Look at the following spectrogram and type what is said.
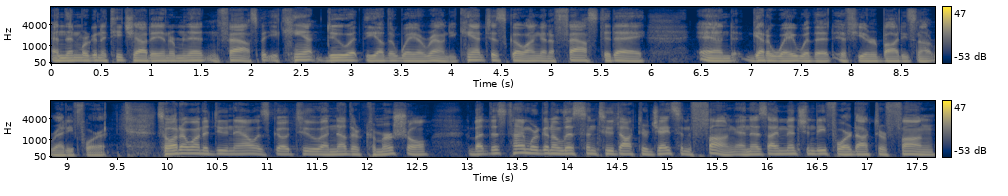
and then we're going to teach you how to intermittent fast. But you can't do it the other way around. You can't just go, I'm going to fast today and get away with it if your body's not ready for it. So, what I want to do now is go to another commercial, but this time we're going to listen to Dr. Jason Fung. And as I mentioned before, Dr. Fung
